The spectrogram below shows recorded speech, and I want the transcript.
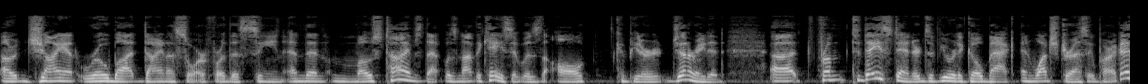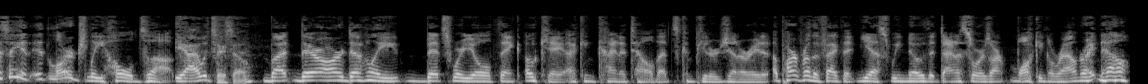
a giant robot dinosaur for this scene. And then most times that was not the case. It was all computer generated. Uh, from today's standards, if you were to go back and watch Jurassic Park, I say it, it largely holds up. yeah, I would say so. But there are definitely bits where you'll think, okay, I can kind of tell that's computer generated. Apart from the fact that yes, we know that dinosaurs aren't walking around right now.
